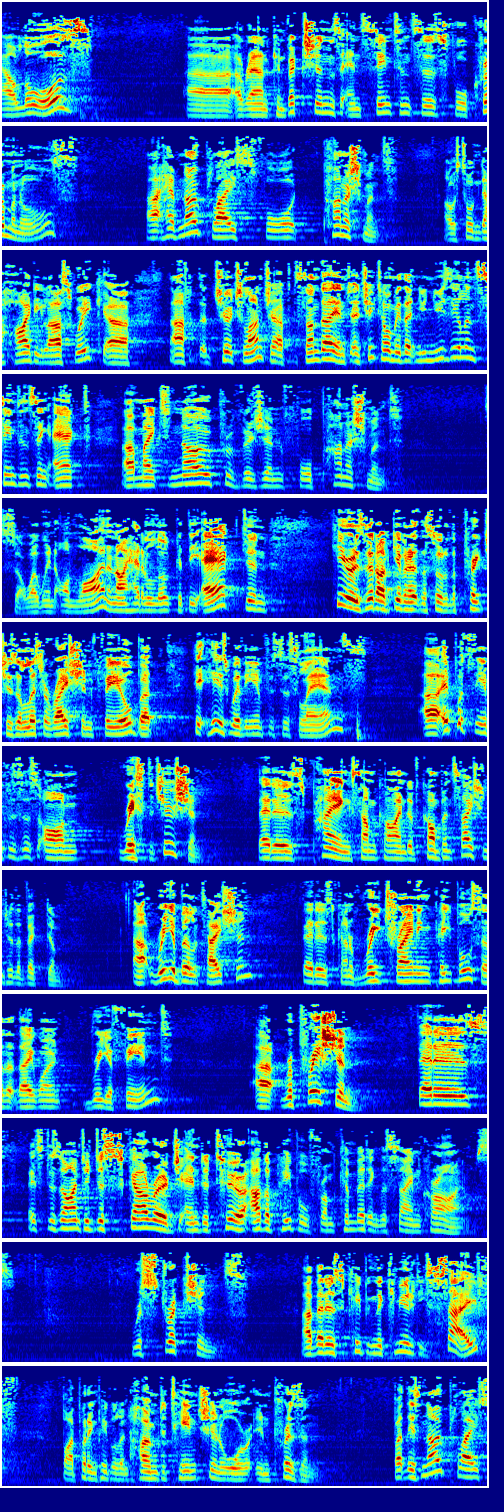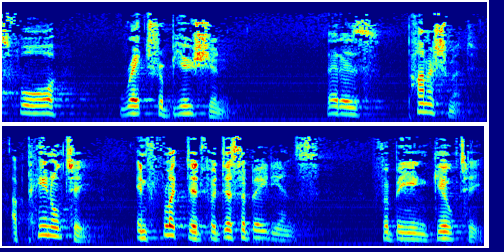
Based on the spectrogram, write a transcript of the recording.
our laws uh, around convictions and sentences for criminals uh, have no place for punishment. I was talking to Heidi last week uh, after church lunch after Sunday, and, and, she told me that New Zealand Sentencing Act uh, makes no provision for punishment. So I went online and I had a look at the Act, and here is it. I've given it the sort of the preacher's alliteration feel, but here's where the emphasis lands. Uh, it puts the emphasis on restitution. That is, paying some kind of compensation to the victim. Uh, rehabilitation, that is kind of retraining people so that they won't reoffend. Uh, repression, that is, it's designed to discourage and deter other people from committing the same crimes. Restrictions, uh, that is, keeping the community safe by putting people in home detention or in prison. But there's no place for retribution. That is, punishment, a penalty inflicted for disobedience, for being guilty.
